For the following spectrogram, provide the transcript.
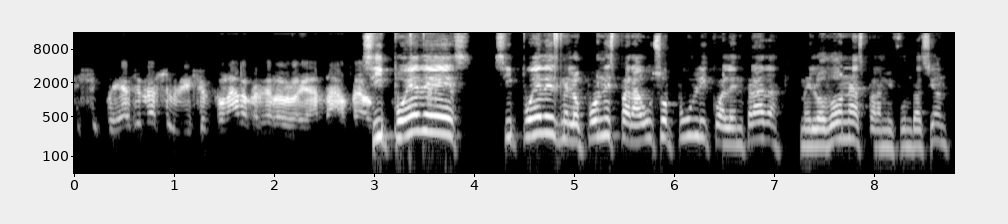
Si, si pudiera hacer una subdivisión, claro que se lo he ganado, pero Sí puedes, sí puedes, me lo pones para uso público a la entrada, me lo donas para mi fundación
